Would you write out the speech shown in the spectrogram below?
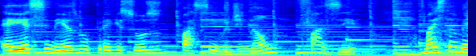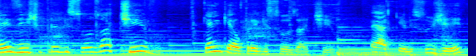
É esse mesmo preguiçoso passivo, de não fazer. Mas também existe o preguiçoso ativo. Quem que é o preguiçoso ativo? É aquele sujeito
